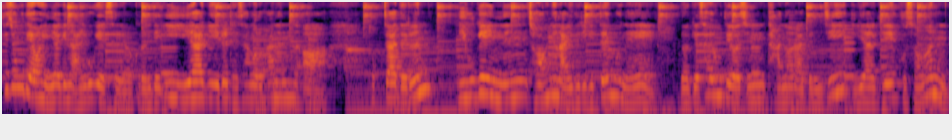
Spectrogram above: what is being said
세종대왕 이야기는 알고 계세요. 그런데 이 이야기를 대상으로 하는 어, 독자들은 미국에 있는 저학년 아이들이기 때문에 여기에 사용되어진 단어라든지 이야기의 구성은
